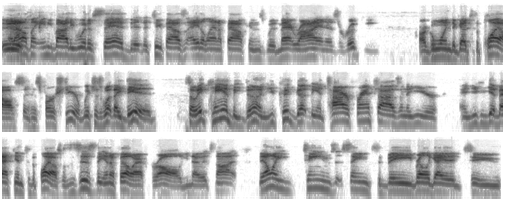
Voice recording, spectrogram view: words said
And I don't think anybody would have said that the 2008 Atlanta Falcons with Matt Ryan as a rookie are going to go to the playoffs in his first year, which is what they did. So it can be done. You could gut the entire franchise in a year and you can get back into the playoffs because this is the NFL after all. You know, it's not the only teams that seem to be relegated to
